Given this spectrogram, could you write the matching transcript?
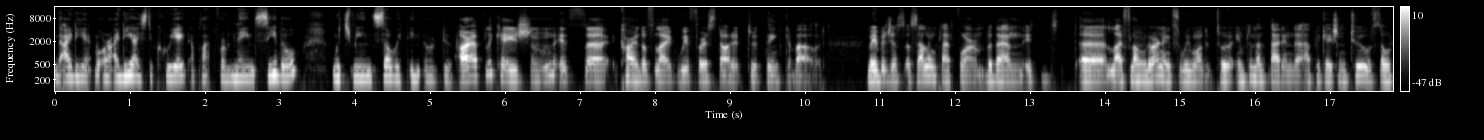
the idea or idea is to create a platform named Sido, which means sew it in Urdu. Our application is uh, kind of like we first started to think about maybe just a selling platform, but then it's uh, lifelong learning, so we wanted to implement that in the application too. So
